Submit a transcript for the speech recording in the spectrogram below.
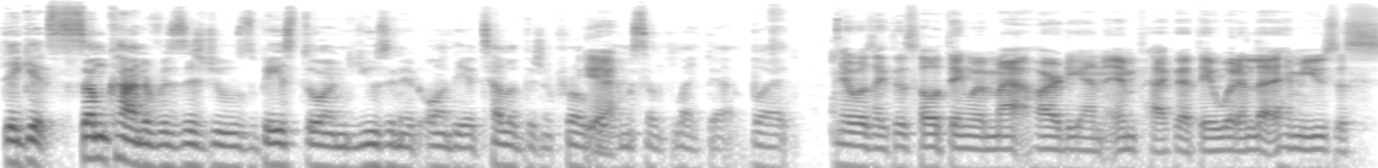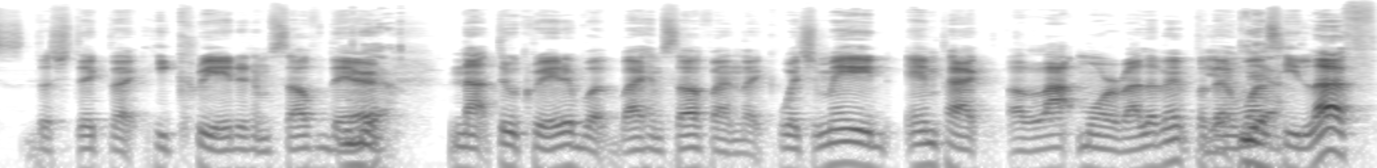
they get some kind of residuals based on using it on their television program Yeah. or something like that. But It was like this whole thing with Matt Hardy on Impact that they wouldn't let him use this, the shtick that he created himself there, yeah, not through creative, but by himself, and like which made Impact a lot more relevant. But then once Yeah. he left,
